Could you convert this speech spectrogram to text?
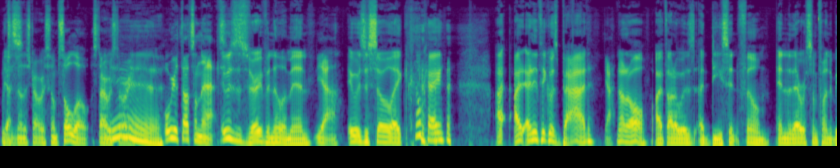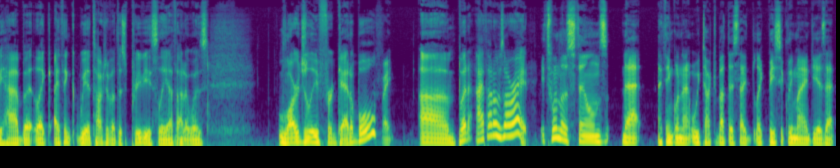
which Yes. is another Star Wars film, Solo, Star Wars story. What were your thoughts on that? It was just very vanilla, man. yeah, It was just so like okay. I, I didn't think it was bad. Yeah. Not at all. I thought it was a decent film, and there was some fun to be had. But like I think we had talked about this previously. I thought it was largely forgettable. right. Um, but I thought it was all right. It's one of those films that I think when I, we talked about this, I like basically my idea is that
